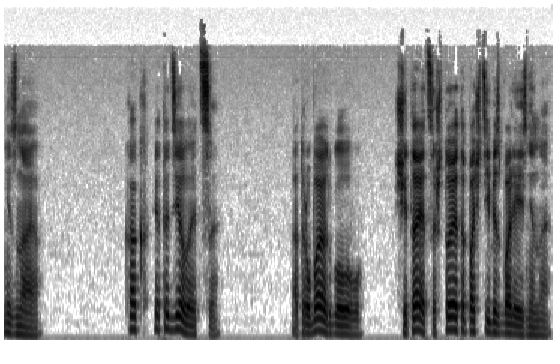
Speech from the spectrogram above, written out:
Не знаю. Как это делается? Отрубают голову. Считается, что это почти безболезненно.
